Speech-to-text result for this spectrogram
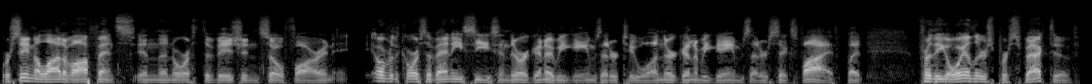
We're seeing a lot of offense in the North Division so far, and over the course of any season, there are going to be games that are two one. There are going to be games that are six five. But for the Oilers' perspective,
